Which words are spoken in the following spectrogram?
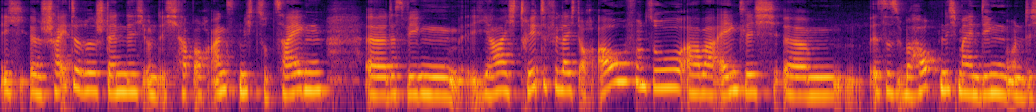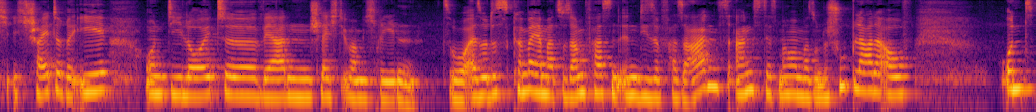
ich äh, scheitere ständig und ich habe auch Angst, mich zu zeigen. Äh, deswegen, ja, ich trete vielleicht auch auf und so, aber eigentlich ähm, ist es überhaupt nicht mein Ding und ich, ich scheitere eh und die Leute werden schlecht über mich reden. So, also das können wir ja mal zusammenfassen in diese Versagensangst. Jetzt machen wir mal so eine Schublade auf. Und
